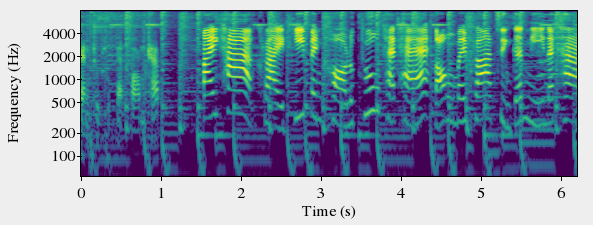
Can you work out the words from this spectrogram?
กันทุกๆแพลตฟอร์มครับไปค่ะ ใครที่เป็นคอลูกทุ่งแท้ๆ ต้องไม่พลาดซิงเกิลนี้นะคะ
